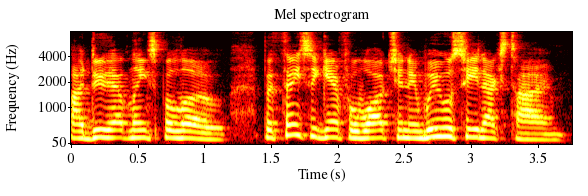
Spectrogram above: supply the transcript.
I do have links below. But thanks again for watching, and we will see you next time.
